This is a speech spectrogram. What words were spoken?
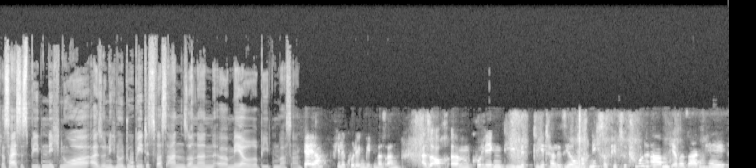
Das heißt, es bieten nicht nur, also nicht nur du bietest was an, sondern äh, mehrere bieten was an. Ja, ja, viele Kollegen bieten was an. Also auch ähm, Kollegen, die mit Digitalisierung noch nicht so viel zu tun haben, die aber sagen, hey,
